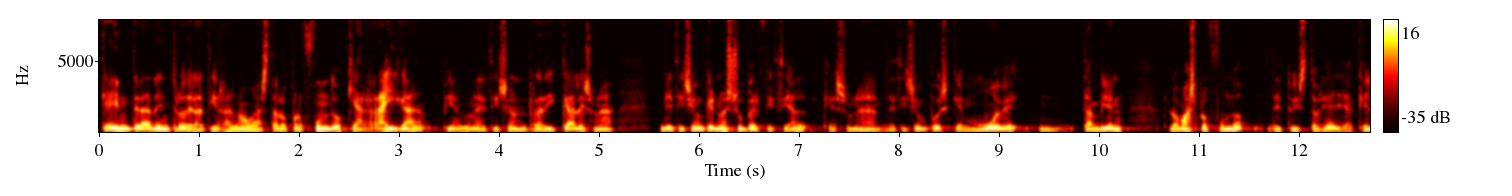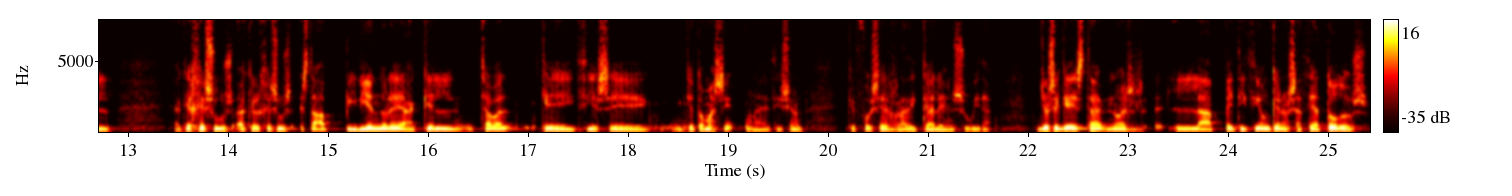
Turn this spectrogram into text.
que entra dentro de la tierra, ¿no? Hasta lo profundo, que arraiga, bien, una decisión radical es una decisión que no es superficial, que es una decisión, pues, que mueve mm, también lo más profundo de tu historia y aquel, aquel Jesús, aquel Jesús estaba pidiéndole a aquel chaval que hiciese, que tomase una decisión que fuese radical en su vida. Yo sé que esta no es la petición que nos hace a todos,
